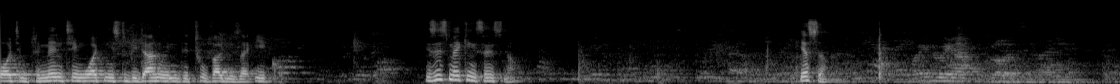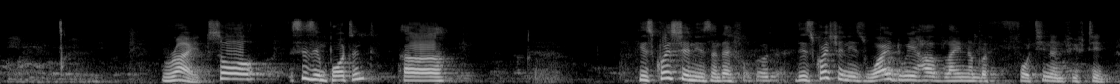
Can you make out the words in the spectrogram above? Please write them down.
about implementing what needs to be done when the two values are equal. Is this making sense now? Yes, sir. Why do we have to close in line 15? Right. So this is important. Uh, his question is, and I forgot, this question is, why do we have line number 14 and 15?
